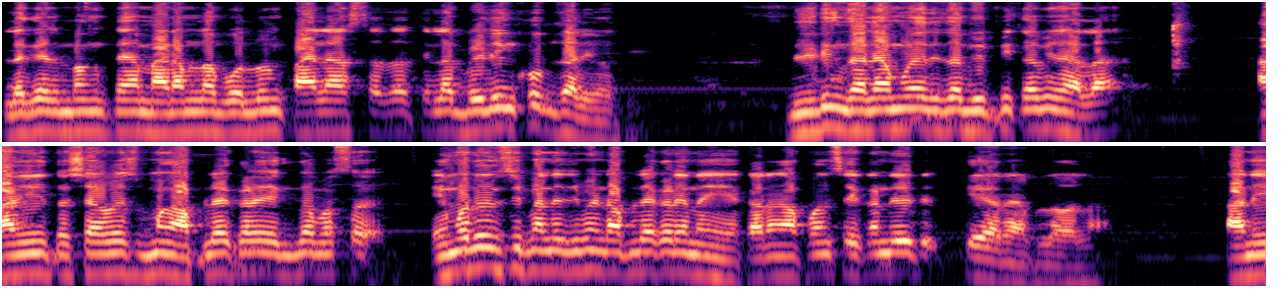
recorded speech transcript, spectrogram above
लगेच मग त्या मॅडमला बोलून पाहिलं असता तर तिला ब्लिडिंग खूप झाली होती. ब्लिडिंग झाल्यामुळे तिचा बीपी कमी झाला. आणि तशा वेळेस मग आपल्याकडे एकदम असं एमर्जन्सी मॅनेजमेंट आपल्याकडे नाही आहे कारण आपण सेकंडरी केअर आहे आपल्याला. आणि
